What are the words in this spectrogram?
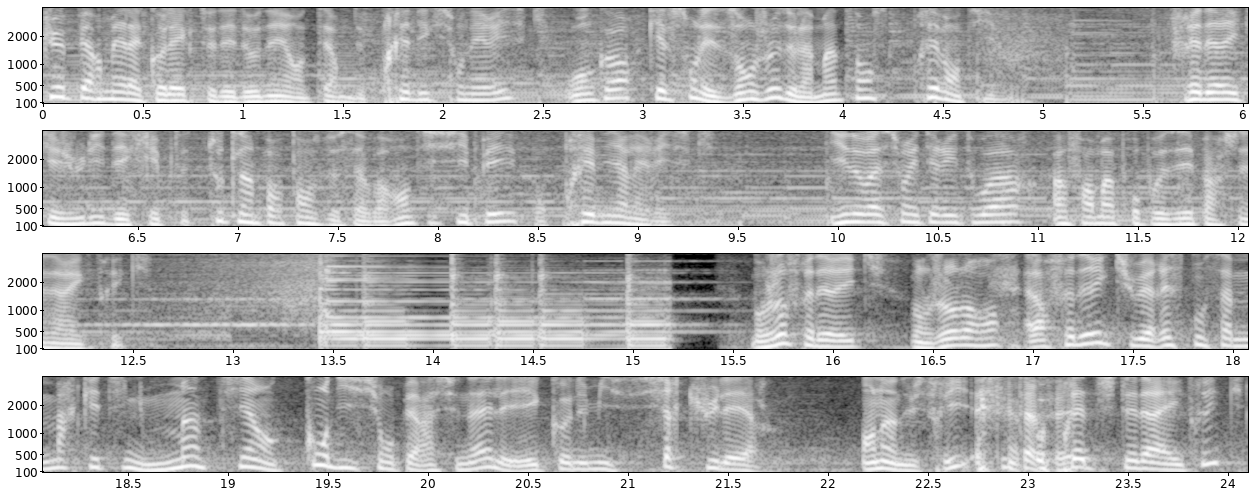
Que permet la collecte des données en termes de prédiction des risques? Ou encore, quels sont les enjeux de la maintenance préventive? Frédéric et Julie décryptent toute l'importance de savoir anticiper pour prévenir les risques. Innovation et territoire, un format proposé par Schneider Electric. Bonjour Frédéric. Bonjour Laurent. Alors Frédéric, tu es responsable marketing maintien en conditions opérationnelles et économie circulaire en industrie auprès de Schneider Electric.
